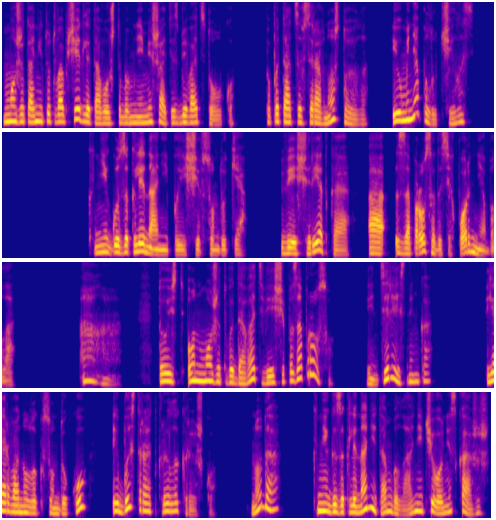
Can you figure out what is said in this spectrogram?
Может, они тут вообще для того, чтобы мне мешать и сбивать с толку. Попытаться все равно стоило. И у меня получилось. Книгу заклинаний поищи в сундуке. Вещь редкая, а запроса до сих пор не было. Ага, то есть он может выдавать вещи по запросу. Интересненько. Я рванула к сундуку и быстро открыла крышку. Ну да, книга заклинаний там была, ничего не скажешь.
